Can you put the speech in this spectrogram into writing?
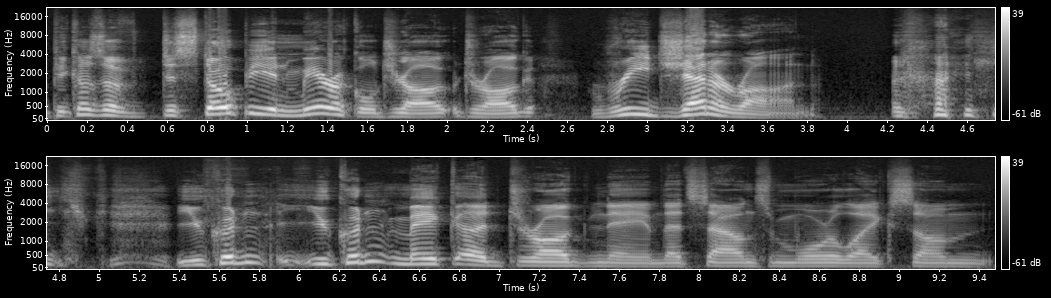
because of dystopian miracle drug, drug Regeneron. you couldn't you couldn't make a drug name that sounds more like some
